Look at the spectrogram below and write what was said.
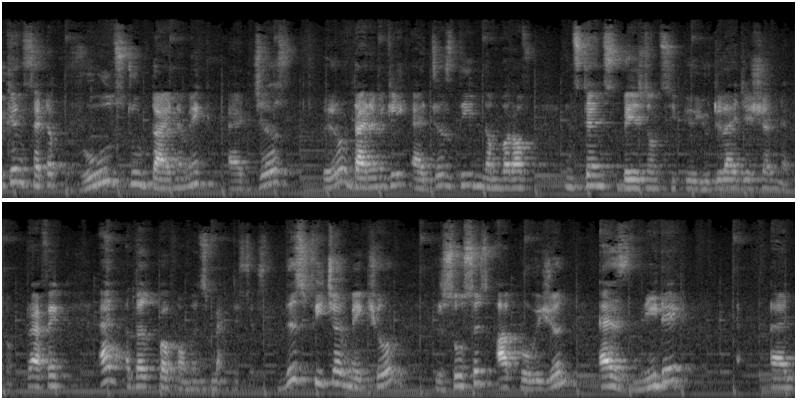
can set up rules to dynamic adjust, you know, dynamically adjust the number of instance based on CPU utilization, network traffic, and other performance matrices. This feature makes sure resources are provisioned as needed and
